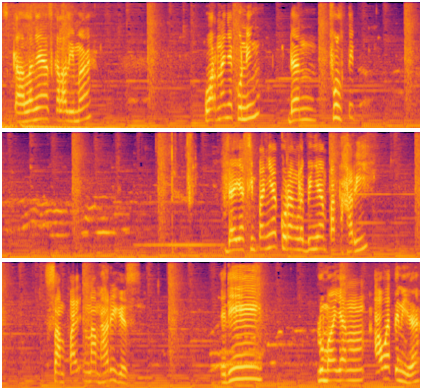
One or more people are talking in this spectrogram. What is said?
Skalanya skala 5 warnanya kuning dan full tip. Daya simpannya kurang lebihnya 4 hari sampai 6 hari guys. Jadi lumayan awet ini ya.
